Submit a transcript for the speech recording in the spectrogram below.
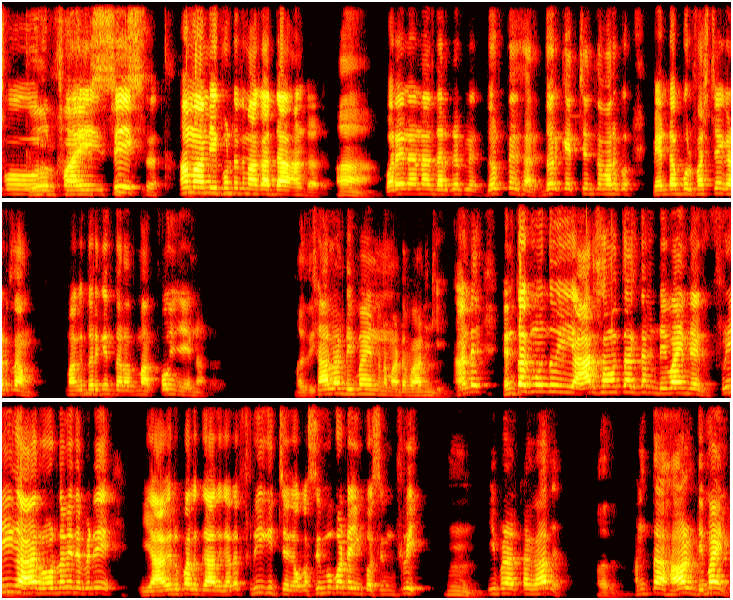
four five six. అమ్మా మీకు ఉంటుంది మాకు అద్దా అంటాడు. ఎవరైనా దొరకట్లేదు దొరుకుతాయి సార్ దొరికేంత వరకు మేము డబ్బులు ఫస్టే కడతాం. మాకు దొరికిన తర్వాత మాకు ఫోన్ చేయండి అంటాడు. అది. చాలా డిమాండ్ అన్నమాట వాటికి. అంటే ఇంతకు ముందు ఈ ఆరు సంవత్సరాల క్రితం డిమాండ్ లేదు. ఫ్రీగా రోడ్ల మీద పెట్టి యాభై రూపాయలు కాదు కదా ఫ్రీగా ఇచ్చేది. ఒక సిమ్ కొంటే ఇంకో సిమ్ ఫ్రీ. ఇప్పుడు అట్లా కాదు. అంత హాల్ డిమైండ్.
